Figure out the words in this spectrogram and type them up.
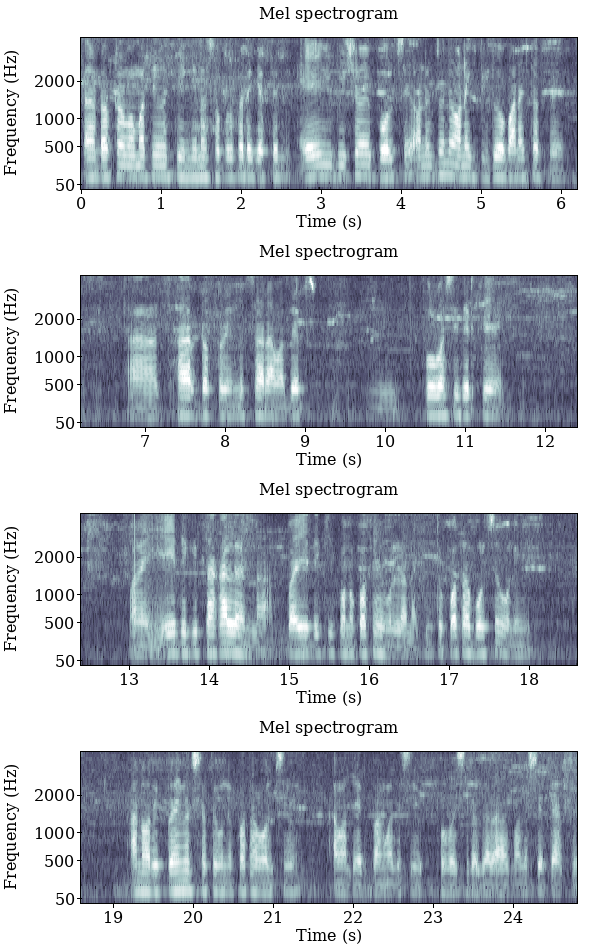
কারণ ডক্টর মোহাম্মদ ইউনুস তিন দিনও সফর করে গেছেন। এই বিষয়ে বলছে অনেকজনে অনেক ভিডিও বানাইতেছে। স্যার, ডক্টর ইউনুস স্যার আমাদের প্রবাসীদেরকে মানে এদিকে তাকালেন না বা এদিকে কোনো কথাই বললেন না। কিন্তু কথা বলছে উনি, আনোয়ার ইব্রাহিমের সাথে উনি কথা বলছে। আমাদের বাংলাদেশি প্রবাসীরা যারা মালয়েশিয়াতে আছে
